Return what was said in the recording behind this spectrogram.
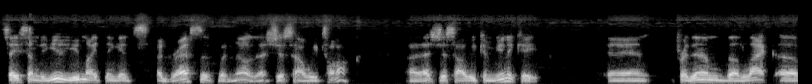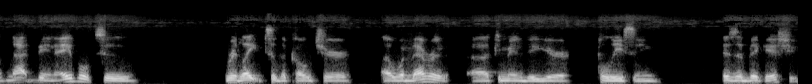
say something to you, you might think it's aggressive, but no, that's just how we talk. Uh, that's just how we communicate. And for them, the lack of not being able to relate to the culture, uh, whatever uh, community you're policing, is a big issue.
